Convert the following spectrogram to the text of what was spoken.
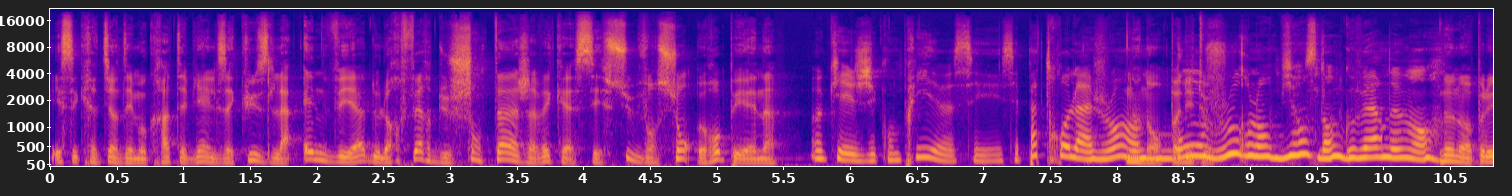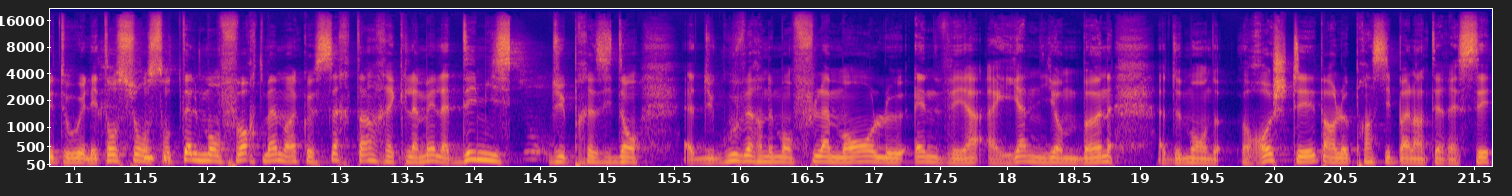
Et ces chrétiens démocrates, eh bien, ils accusent la NVA de leur faire du chantage avec ses subventions européennes. Ok, j'ai compris, euh, c'est pas trop la joie. Non, hein. non, pas du tout. Bonjour l'ambiance dans le gouvernement. Non, non, pas du tout. Et les tensions sont tellement fortes même hein, que certains réclamaient la démission du président euh, du gouvernement flamand, le NVA Jan Jombon. Demande rejetée par le principal intéressé.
